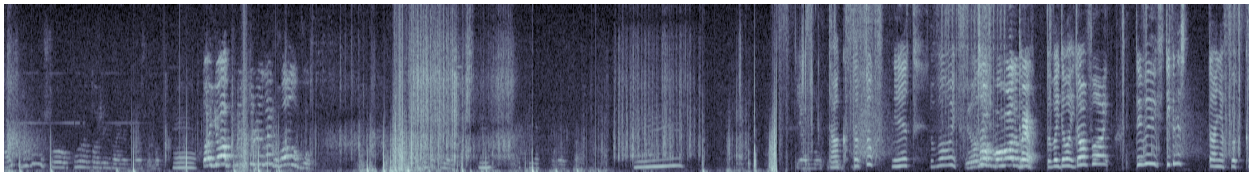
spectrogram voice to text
Хай собі думає, що Хура теж грає просто. О, Та я прострелив голову. м. Капець. М. Я ну, Так, так, так. Нет, давай. Він одного мого добив. Давай, давай, давай. Дивись, тільки не стань АФК.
